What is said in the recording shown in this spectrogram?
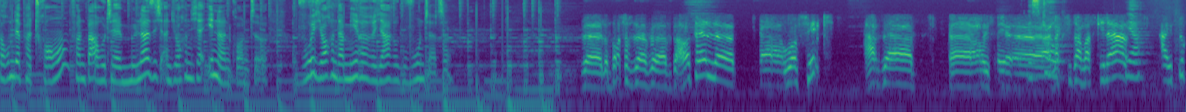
warum der Patron von Barhotel Müller sich an Jochen nicht erinnern konnte, obwohl Jochen da mehrere Jahre gewohnt hatte. The, the boss of the, of the hotel uh, uh, was sick, had uh, uh, say, uh, an accident vascular. Yeah. I took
